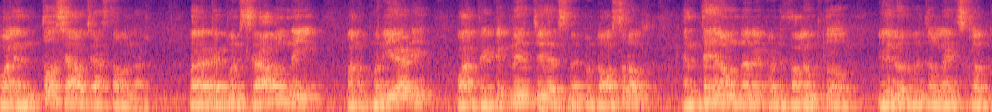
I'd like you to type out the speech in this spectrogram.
వాళ్ళు ఎంతో సేవ చేస్తూ ఉన్నారు. మరి అటువంటి సేవల్ని మనం కొనియాడి వారిని రికగ్నైజ్ చేయాల్సినటువంటి అవసరం ఎంతైనా ఉందనేటువంటి తలంపుతో ఏలూరు విజన్ లైన్స్ క్లబ్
